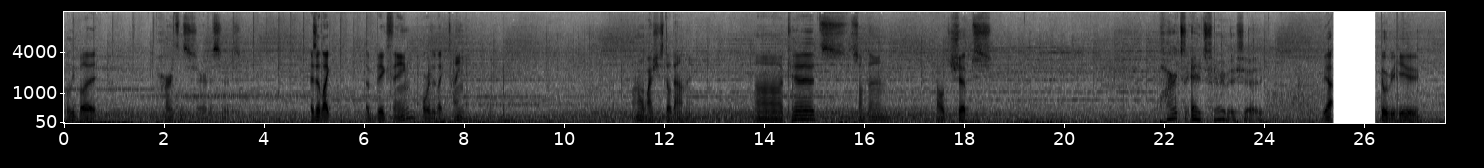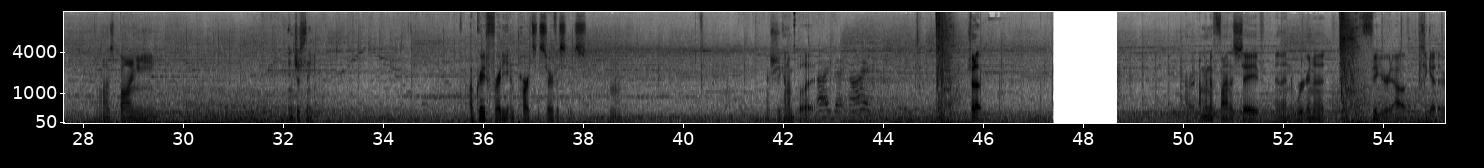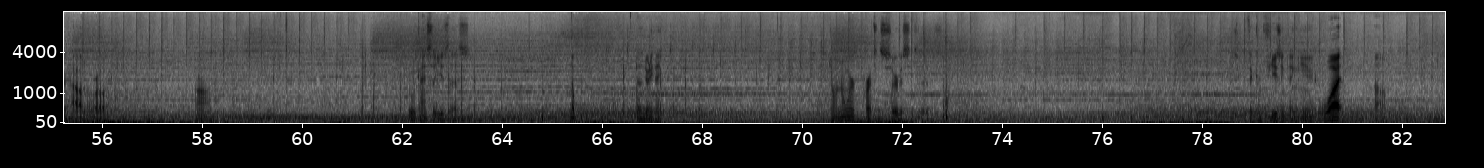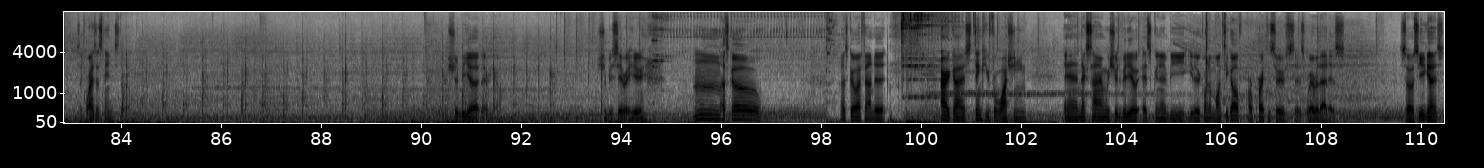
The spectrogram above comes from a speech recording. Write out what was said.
Lily Butt. Parts and services. Is it like a big thing? Or is it like tiny? I don't know why she's still down there. Uh, kids. Something. L chips. Parts and services. Yeah. Over here. Oh, that's Bonnie. Interesting. Upgrade Freddy and parts and services. Hmm. Actually, kind of butt. Shut up. Alright, I'm gonna find a save and then we're gonna figure it out together how in the world. Um, ooh, can I still use this? Nope. Doesn't do anything. Don't know where parts and services is. The confusing thing here. What? Oh. It's like, why is it standing still? Should be, uh, there we go. Should be safe right here. Mmm, let's go. Let's go, I found it. Alright guys, thank you for watching. And next time we shoot a video, it's gonna be either going to Monty Golf or Parts and Services, wherever that is. So see you guys.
